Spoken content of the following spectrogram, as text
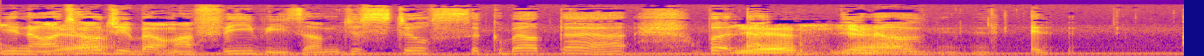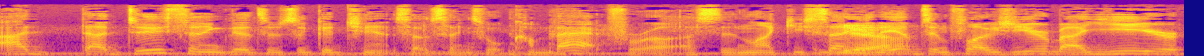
You know, yeah. I told you about my phoebes. I'm just still sick about that. But yes, I, yeah. you know. I, I do think that there's a good chance those things will come back for us. And like you say, yeah. it ebbs and flows year by year.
